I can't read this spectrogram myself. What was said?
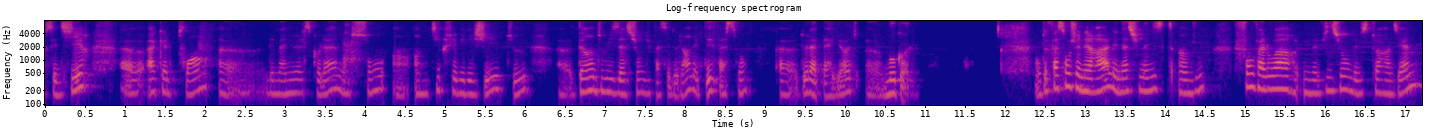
C'est dire euh, à quel point euh, les manuels scolaires sont un, outil privilégié de, euh, d'hindouisation du passé de l'Inde et d'effacement de la période moghole. De façon générale, les nationalistes hindous font valoir une vision de l'histoire indienne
